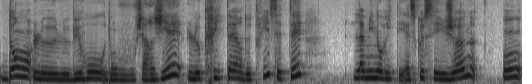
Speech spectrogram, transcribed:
dans le, bureau dont vous vous chargiez, le critère de tri, c'était la minorité. Est-ce que ces jeunes ont,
